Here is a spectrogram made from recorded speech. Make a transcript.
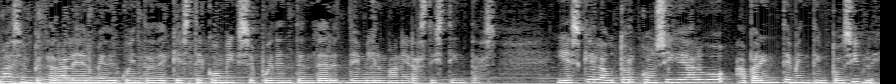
Más empezar a leer me doy cuenta de que este cómic se puede entender de mil maneras distintas. Y es que el autor consigue algo aparentemente imposible,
